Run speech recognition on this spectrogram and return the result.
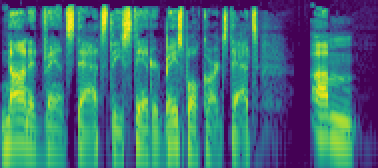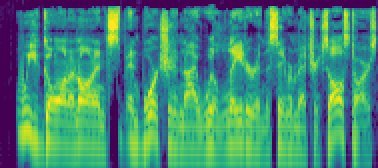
non advanced stats, the standard baseball card stats. Um, we could go on and on, and, and Borchard and I will later in the Sabermetrics All Stars.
